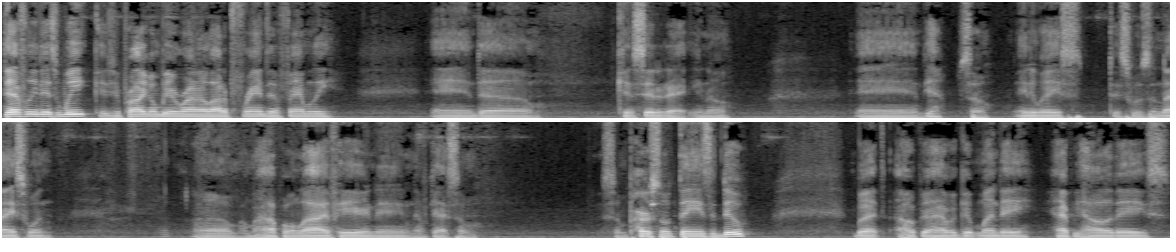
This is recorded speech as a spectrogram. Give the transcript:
definitely this week, because you're probably gonna be around a lot of friends and family, and um, consider that, you know. And yeah, so, anyways, this was a nice one. Um, I'm gonna hop on live here, and then I've got some some personal things to do. But I hope y'all have a good Monday. Happy holidays.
